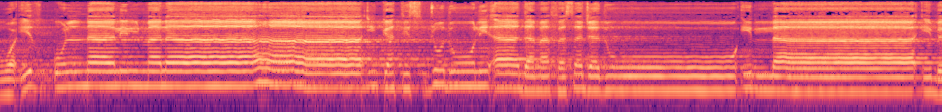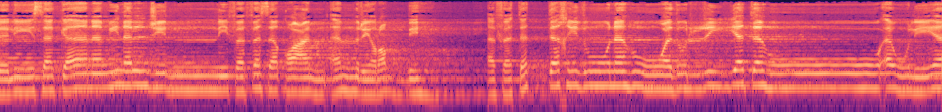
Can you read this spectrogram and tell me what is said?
وَإِذْ قُلْنَا لِلْمَلَائِكَةِ اسْجُدُوا لِآدَمَ فَسَجَدُوا إِلَّا إِبْلِيسَ كَانَ مِنَ الْجِنِّ فَفَسَقَ عَنْ أَمْرِ رَبِّهِ أَفَتَتَّخِذُونَهُ وَذُرِّيَّتَهُ أَوْلِيَاءَ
